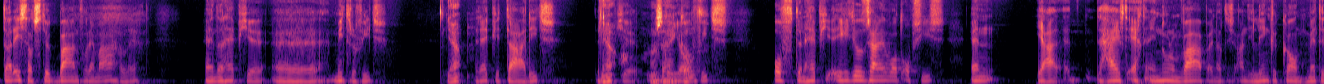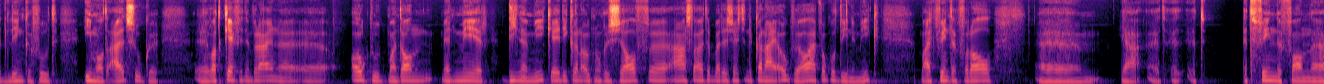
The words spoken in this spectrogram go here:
daar is dat stuk baan voor hem aangelegd. En dan heb je eh, Mitrovic. Ja. Dan heb je Tadic. Dan Ja, heb je Jovic. Of dan heb je... Er zijn wat opties. En ja, hij heeft echt een enorm wapen. En dat is aan die linkerkant met het linkervoet iemand uitzoeken. Eh, wat Kevin de Bruyne eh, ook doet, maar dan met meer dynamiek. Hè. Die kan ook nog eens zelf aansluiten bij de 16. Dat kan hij ook wel. Hij heeft ook wel dynamiek. Maar ik vind er vooral ehm, ja, het, het, het, het vinden van, eh,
